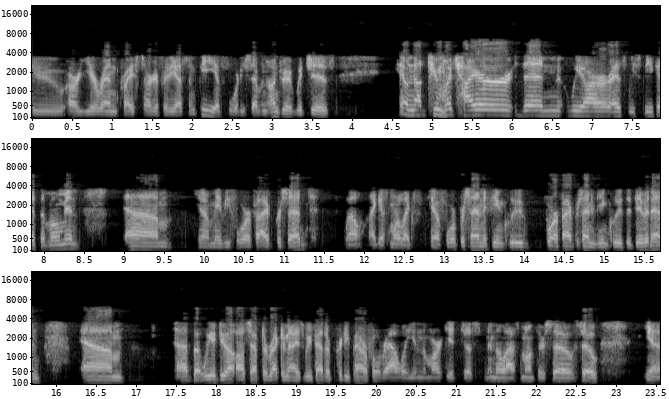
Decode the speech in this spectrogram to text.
to our year-end price target for the S&P of 4,700, which is you know not too much higher than we are as we speak at the moment. Um, you know maybe four or five percent. Well, I guess more like you know four percent if you include four or five percent if you include the dividend. Um, uh, but we do also have to recognize we've had a pretty powerful rally in the market just in the last month or so. So, you know,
